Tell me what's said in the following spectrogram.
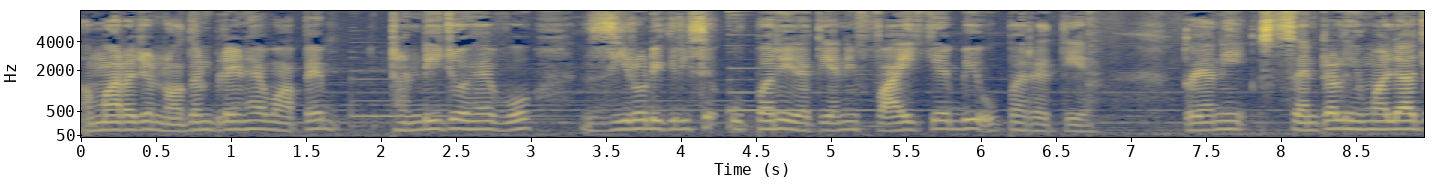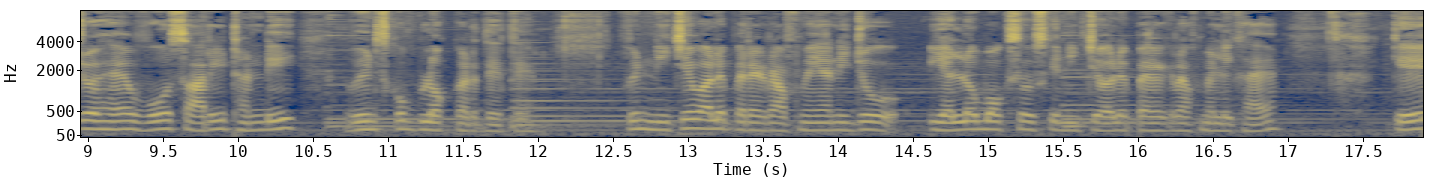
हमारा जो नॉर्दर्न प्लेन है, वहाँ पे ठंडी जो है, वो ज़ीरो डिग्री से ऊपर ही रहती है, यानी फाइव के भी ऊपर रहती है। तो यानी सेंट्रल हिमालय जो है, वो सारी ठंडी विंड्स को ब्लॉक कर देते हैं। फिर नीचे वाले पैराग्राफ में, यानी जो येलो बॉक्स है, उसके नीचे वाले पैराग्राफ में लिखा है कि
